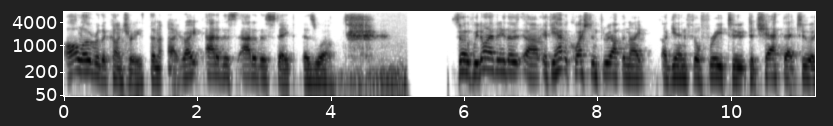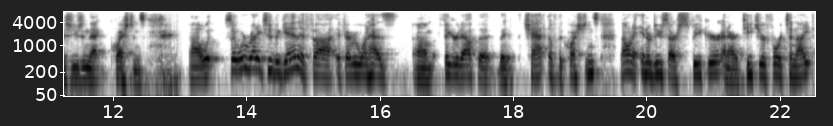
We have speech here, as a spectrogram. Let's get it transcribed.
all over the country tonight, right? Out of this out of this state as well. So if we don't have any of those, uh, if you have a question throughout the night, again, feel free to to chat that to us using that questions. Uh, so we're ready to begin. If uh, if everyone has um, figured out the, the chat of the questions. I want to introduce our speaker and our teacher for tonight.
